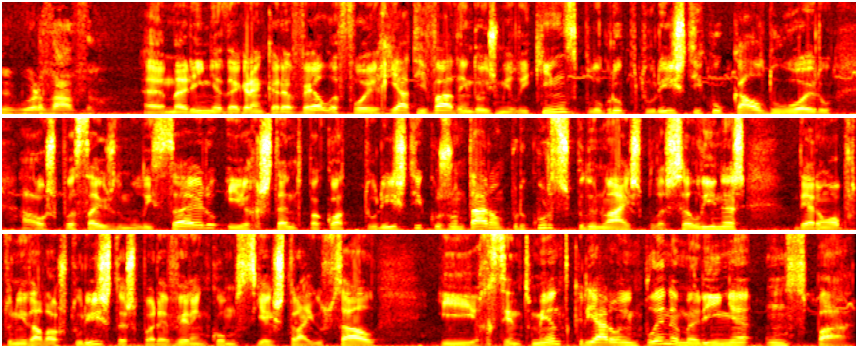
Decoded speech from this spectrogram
guardado. A Marinha da Gran Caravela foi reativada em 2015 pelo grupo turístico Caldo Oiro. Aos passeios do Moliceiro e restante pacote turístico juntaram percursos pedonais pelas salinas, deram oportunidade aos turistas para verem como se extrai o sal e, recentemente, criaram em plena Marinha um spa.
